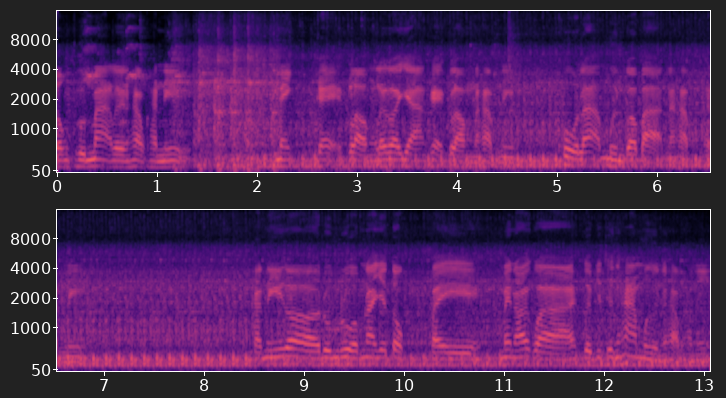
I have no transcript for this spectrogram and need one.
ลงทุนมากเลยนะครับคันนี้แม็กแกะกล่องแล้วก็ยางแกะกล่องนะครับ นี่คู่ละหมื่นกว่าบาทนะครับคันนี้คันนี้ก็รวมๆน่าจะตกไปไม่น้อยกว่าเกือบจะถึงห้าหมื่นนะครับคันนี้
